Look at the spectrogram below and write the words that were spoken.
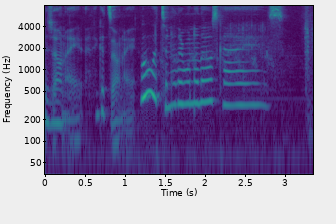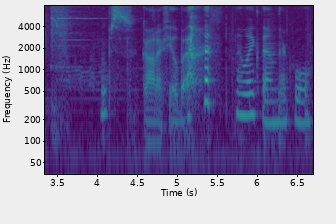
Zonite. I think it's Zonite. Ooh, it's another one of those guys. Oops. God, I feel bad. I like them. They're cool.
